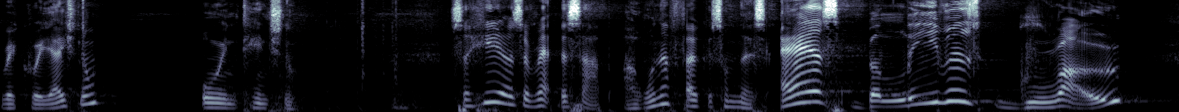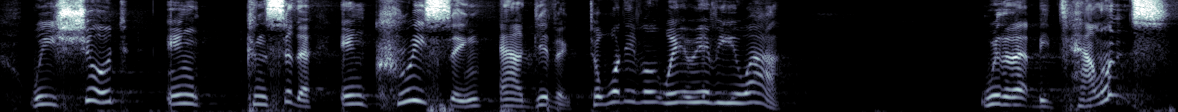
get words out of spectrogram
Recreational or intentional? So, here as I wrap this up, I want to focus on this. As believers grow, we should in, consider increasing our giving to whatever, wherever you are. Whether that be talents,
